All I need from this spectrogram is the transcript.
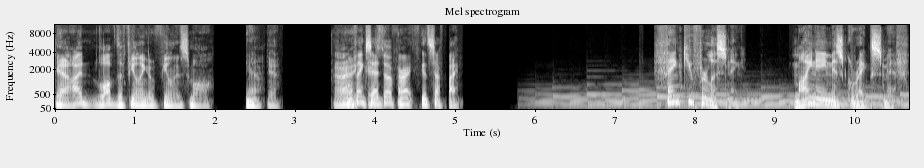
Yeah, I love the feeling of feeling small. Yeah. Yeah. All right. well, thanks, good Ed. stuff. All right, good stuff. Bye. Thank you for listening. My name is Greg Smith.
